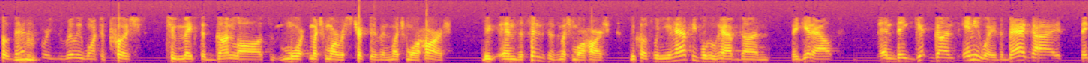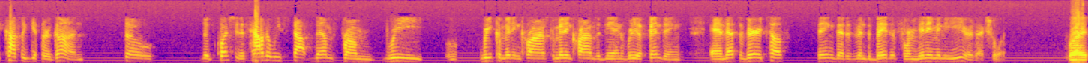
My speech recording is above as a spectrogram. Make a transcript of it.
So that is Mhm. where you really want to push to make the gun laws more, much more restrictive and much more harsh, and the sentences much more harsh. Because when you have people who have guns, they get out and they get guns anyway. The bad guys, they constantly get their guns. So the question is, how do we stop them from re recommitting crimes, committing crimes again, reoffending? And that's a very tough thing that has been debated for many, many years, actually. Right,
